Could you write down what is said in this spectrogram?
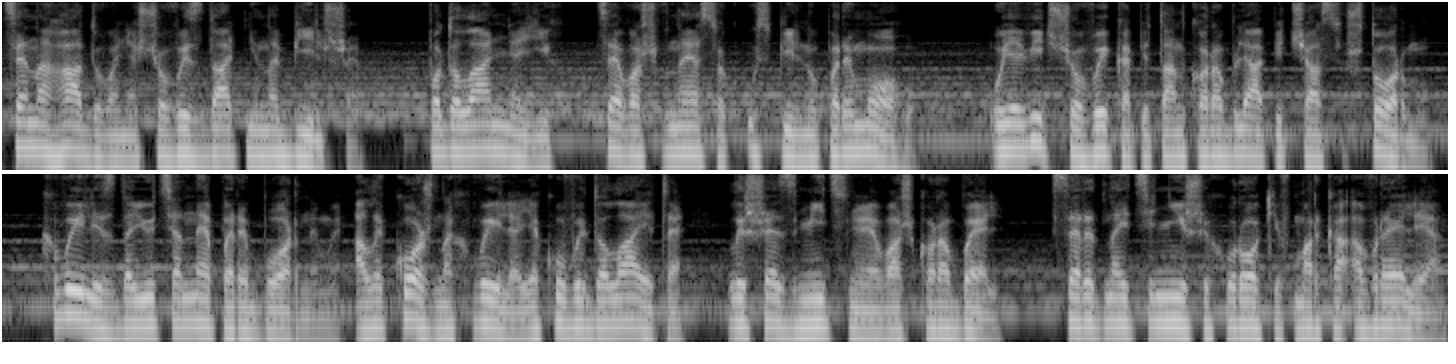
це нагадування, що ви здатні на більше. Подолання їх це ваш внесок у спільну перемогу. Уявіть, що ви капітан корабля під час шторму. Хвилі здаються непереборними, але кожна хвиля, яку ви долаєте, лише зміцнює ваш корабель. Серед найцінніших уроків Марка Аврелія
